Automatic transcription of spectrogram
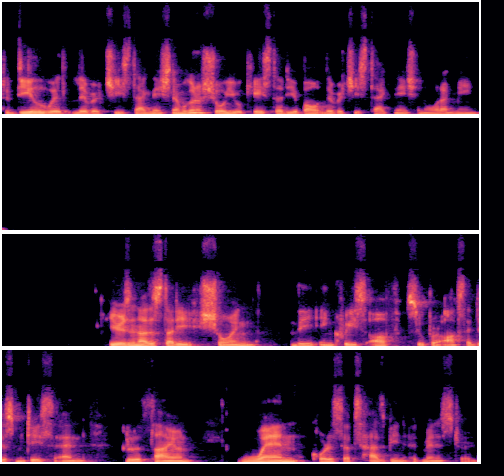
to deal with liver qi stagnation. And we're going to show you a case study about liver qi stagnation what I mean. Here's another study showing the increase of superoxide dismutase and glutathione when cordyceps has been administered.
